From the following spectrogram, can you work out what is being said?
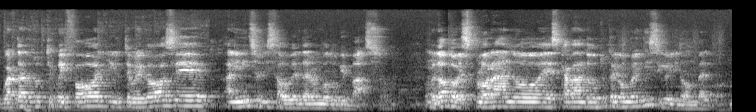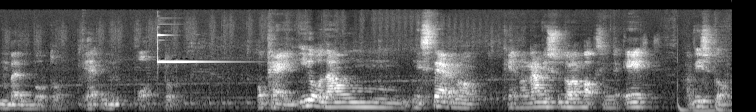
guardato tutti quei fogli, tutte quelle cose, all'inizio gli stavo per dare un voto più basso. Poi Mm. dopo esplorando e scavando con tutte le componentistiche io gli do un bel, un bel voto, che è un 8. Ok, io da un esterno che non ha vissuto l'unboxing e ha visto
